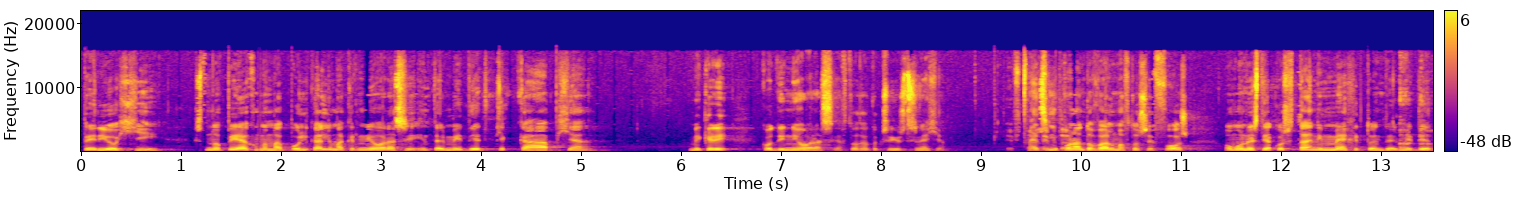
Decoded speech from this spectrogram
περιοχή στην οποία έχουμε με πολύ καλή μακρινή όραση, intermediate και κάποια μικρή κοντινή όραση. Αυτό θα το εξηγήσω στη συνέχεια. Έτσι λοιπόν, αν το βάλουμε αυτό σε φως, ο μονοεστιακός φτάνει μέχρι το intermediate,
